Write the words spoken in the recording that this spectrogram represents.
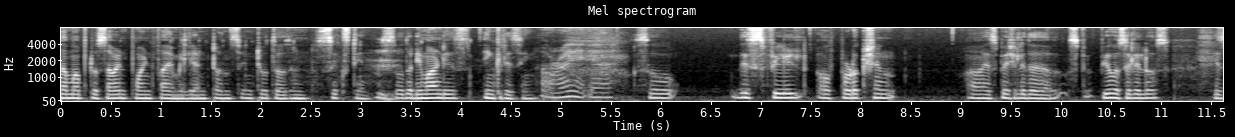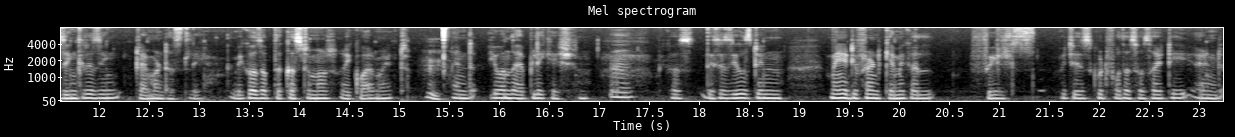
come up to 7.5 million tons in 2016. Hmm. So the demand is increasing. All right. Yeah. So this field of production, uh, especially the sp- pure cellulose, is increasing tremendously because of the customer requirement Hmm. and even the application. Mm. Because this is used in many different chemical fields, which is good for the society, and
